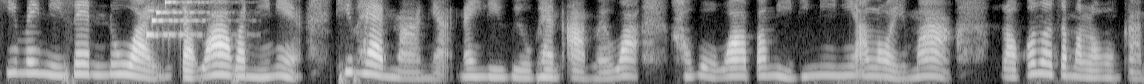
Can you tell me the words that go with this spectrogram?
ที่ไม่มีเส้นด้วย แต่ว่าวันนี้เนี่ยที่แพนมาเนี่ยในรีวิวแพนอ่านไว้ว่า เขาบอกว่าบะหมี่ที่นี่นี่อร่อยมาก เราก็เลยจะมาลองกัน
